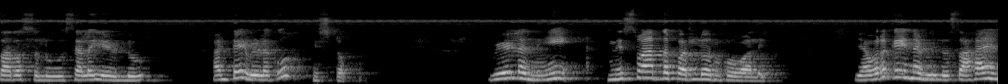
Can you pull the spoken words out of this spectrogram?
సరస్సులు సెలయేళ్ళు అంటే వీళ్ళకు ఇష్టం. వీళ్ళని నిస్వార్థ పరులు అనుకోవాలి. ఎవరికైనా వీళ్ళు సహాయం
